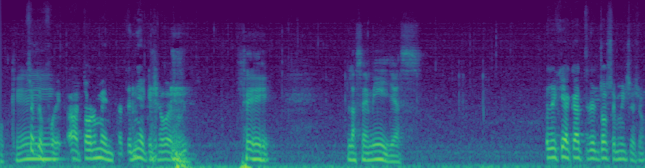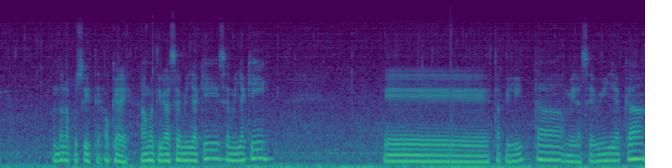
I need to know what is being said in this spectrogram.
Ok. ¿Eso qué fue? Ah, tormenta, tenía que llover, ¿no? Sí. Las semillas. Yo dejé acá tres, dos semillas yo. ¿Dónde la pusiste? Ok, vamos a tirar semilla aquí, semilla aquí. Eh, esta pilita, mira, semilla acá.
